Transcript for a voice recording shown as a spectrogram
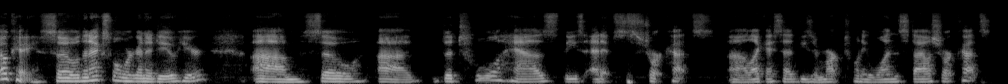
Okay, so the next one we're going to do here. Um, so uh, the tool has these edit shortcuts. Uh, like I said, these are MARC 21 style shortcuts.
